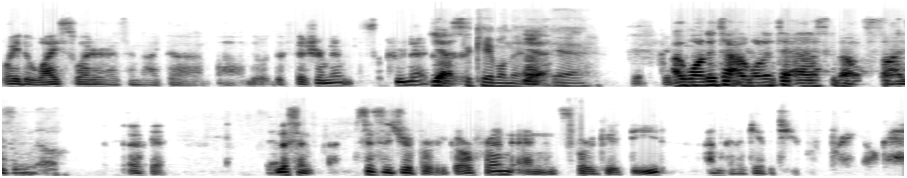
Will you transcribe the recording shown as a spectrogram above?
wait, the white sweater, as in like the uh, the, the fisherman's crew neck. Yes. The cable net. Yeah. Yeah. Yeah. I wanted to I wanted to ask about sizing though. Okay. Yeah. Listen, since it's your for your girlfriend and it's for a good deed, I'm gonna give it to you for free. Okay.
